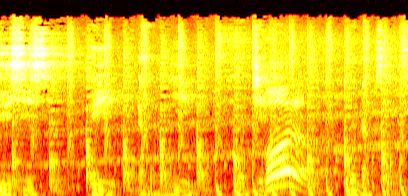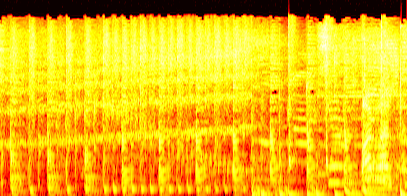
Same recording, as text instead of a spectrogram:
This is PRY Project Bol. Production. Parlan.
